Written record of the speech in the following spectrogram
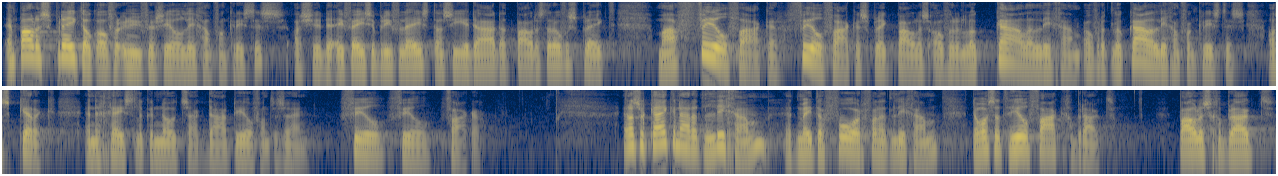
En Paulus spreekt ook over universeel lichaam van Christus. Als je de Efezebrief leest, dan zie je daar dat Paulus daarover spreekt. Maar veel vaker, veel vaker spreekt Paulus over, een lokale lichaam, over het lokale lichaam van Christus als kerk en de geestelijke noodzaak daar deel van te zijn. Veel, veel vaker. En als we kijken naar het lichaam, het metafoor van het lichaam, dan was dat heel vaak gebruikt. Paulus gebruikt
